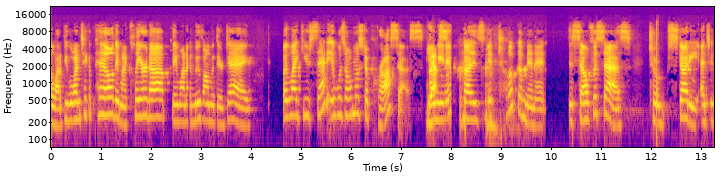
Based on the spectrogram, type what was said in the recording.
a lot of people want to take a pill, they want to clear it up, they want to move on with their day but like you said, it was almost a process. Yes. I mean, it was, it took a minute to self assess, to study, and to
